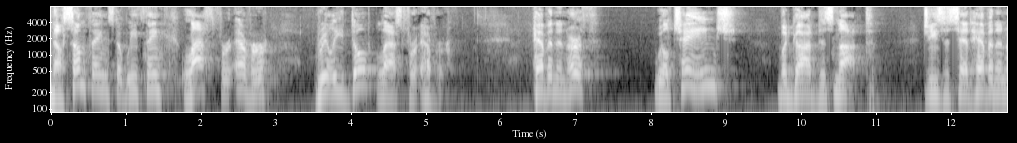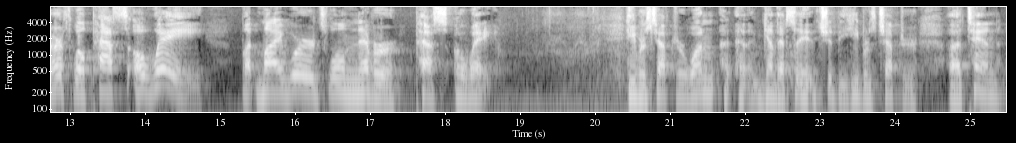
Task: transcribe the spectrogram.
Now, some things that we think last forever really don't last forever. Heaven and earth will change, but God does not. Jesus said, Heaven and earth will pass away, but my words will never pass away. Hebrews chapter 1, uh, again, that's, it should be Hebrews chapter uh, 10,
